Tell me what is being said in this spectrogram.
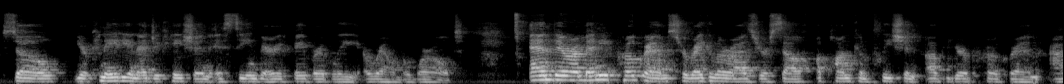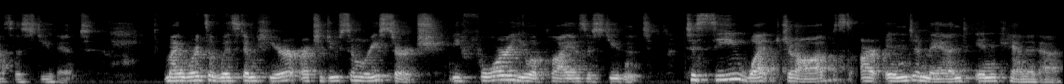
so your Canadian education is seen very favorably around the world. And there are many programs to regularize yourself upon completion of your program as a student. My words of wisdom here are to do some research before you apply as a student to see what jobs are in demand in Canada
